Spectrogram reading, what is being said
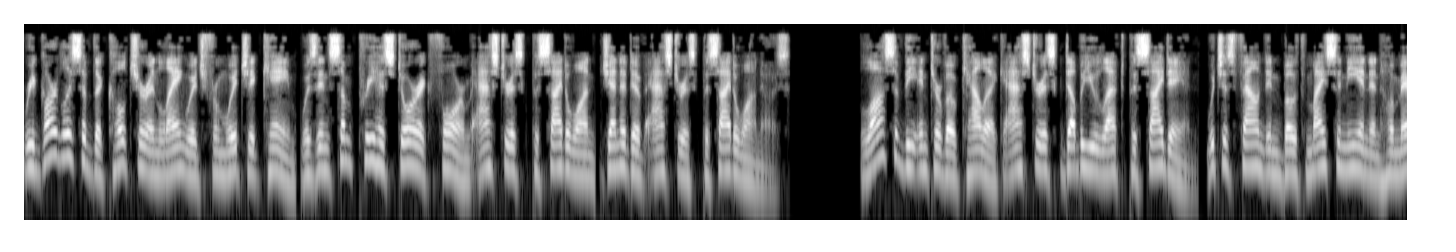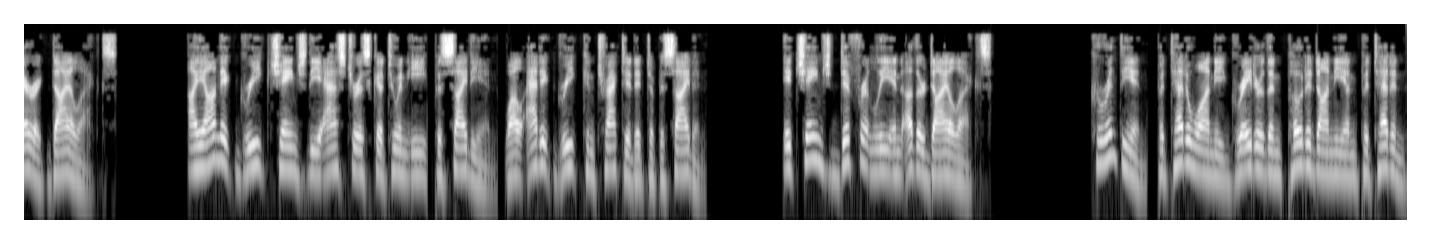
regardless of the culture and language from which it came was in some prehistoric form Poseidawan genitive Poseidawanos. Loss of the intervocalic asterisk w left Poseidaean, which is found in both Mycenaean and Homeric dialects. Ionic Greek changed the asteriska to an e Poseidian, while Attic Greek contracted it to Poseidon. It changed differently in other dialects. Corinthian, Potedawani greater than Potidani and Potedon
